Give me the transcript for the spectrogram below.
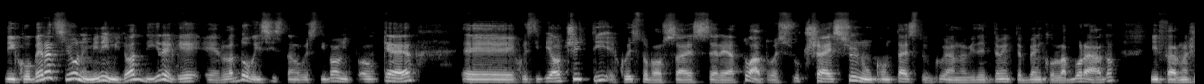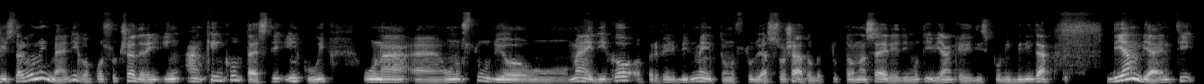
di cooperazione, mi limito a dire che eh, laddove esistano questi point of care eh, questi POCT e questo possa essere attuato. È successo in un contesto in cui hanno evidentemente ben collaborato il farmacista con il medico, può succedere in, anche in contesti in cui una, eh, uno studio medico, preferibilmente uno studio associato per tutta una serie di motivi anche di disponibilità di ambienti,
